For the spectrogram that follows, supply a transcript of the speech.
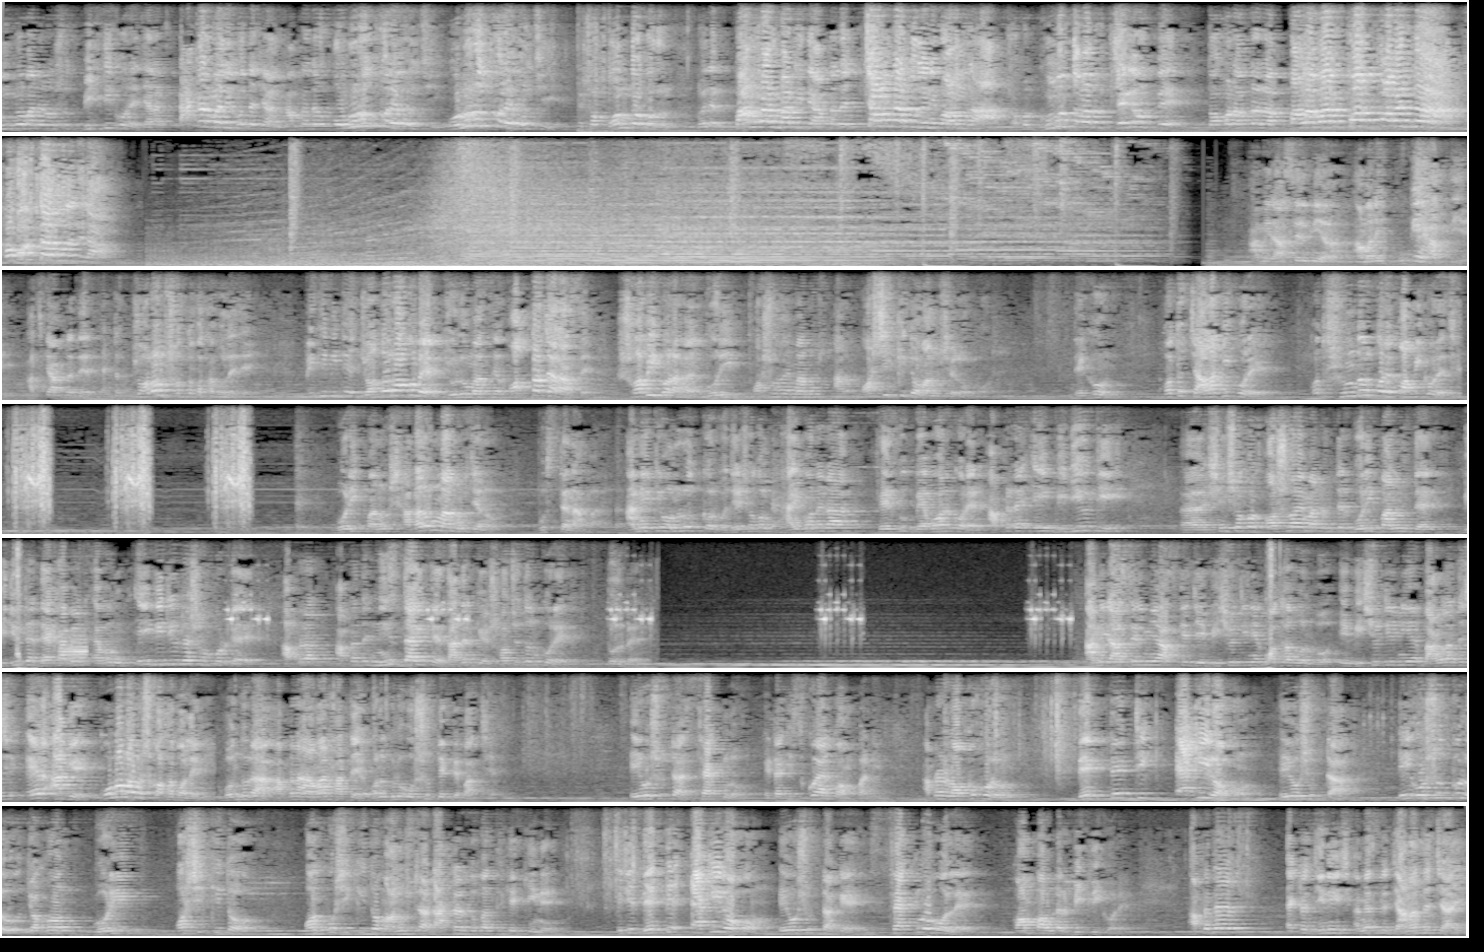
নিম্নমানের ওষুধ বিক্রি করে যারা টাকার মালিক হতে চান, আপনাদের অনুরোধ করে বলছি, অনুরোধ করে বলছি, এসব বন্ধ করুন। নইলে বাংলার মাটিতে আপনাদের চামড়া তুলে নিব আমরা। যখন ঘুমন্ত মানুষ জেগে উঠবে, তখন আপনারা পালাবার পথ পাবেন না। খবরটা বলে দিলাম। আমি রাসেল মিয়া, আমার এই বুকে হাত দিয়ে আজকে আপনাদের একটা চরম সত্য কথা বলে যাই। পৃথিবীতে যত রকমের জুলুম আছে, অত্যাচার আছে, সবই করা হয় গরিব, অসহায় মানুষ আর অশিক্ষিত মানুষের ওপর। দেখুন, কত চালাকি করে, কত সুন্দর করে কপি করেছে। গরিব মানুষ, সাধারণ মানুষ যেন বুঝতে না পারে। আমি একটি অনুরোধ করব, যে সকল ভাই বোনেরা ফেসবুক ব্যবহার করেন, আপনারা এই ভিডিওটি সেই সকল অসহায় মানুষদের, গরিব মানুষদের ভিডিওটা দেখাবেন এবং এই ভিডিওটা সম্পর্কে আপনারা, আপনাদের নিজ দায়িত্বে তাদেরকে সচেতন করে তুলবেন। আমি রাসেল মিয়া আজকে যে বিষয়টি নিয়ে কথা বলব, এই বিষয়টি নিয়ে বাংলাদেশে এর আগে কোনো মানুষ কথা বলেনি। বন্ধুরা, আপনারা আমার হাতে অনেকগুলো ওষুধ দেখতে পাচ্ছেন। এই ওষুধটা স্যাকলো, এটা স্কোয়ার কোম্পানি আপনারা লক্ষ্য করুন দেখতে ঠিক একই রকম এই ওষুধটা। এই ওষুধগুলো যখন গরিব, অশিক্ষিত, অল্প শিক্ষিত মানুষরা ডাক্তার দোকান থেকে কিনে, এই যে দেখতে একই রকম এই ওষুধটাকে স্যাকলো বলে কম্পাউন্ডার বিক্রি করে। আপনাদের একটা জিনিস আমি আজকে জানাতে চাই,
